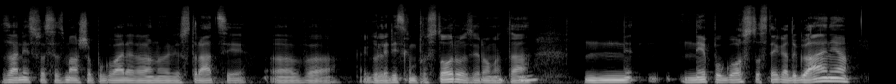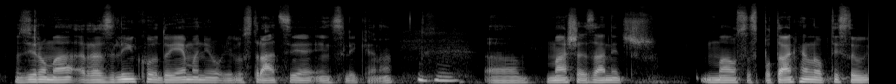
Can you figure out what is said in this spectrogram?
Zadnjič smo se z Mašo pogovarjali ravno o ilustraciji uh, v galerijskem prostoru oziroma ta ne- nepogostost tega dogajanja oziroma razliko v dojemanju ilustracije in slike. Ne. Uh, Maša je zadnjič malo se spotaknila ob tisto uh,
